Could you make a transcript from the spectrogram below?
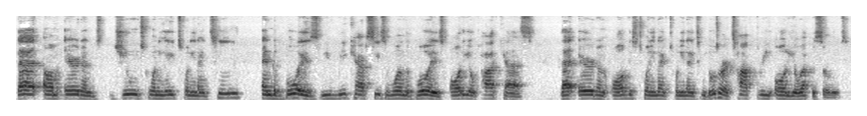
That um aired on June 28, 2019. And the boys, we recap season one of the boys audio podcast that aired on August 29, 2019. Those are our top three audio episodes.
